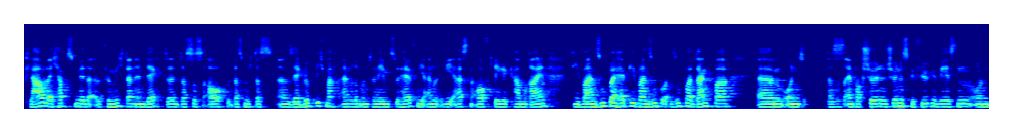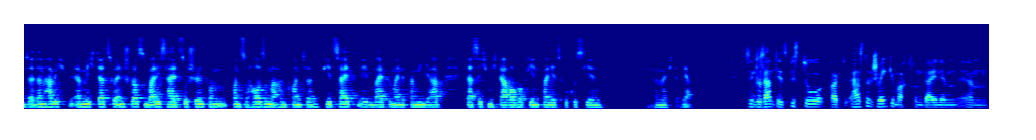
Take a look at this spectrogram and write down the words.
klar oder ich habe es mir für mich dann entdeckt, äh, dass es auch, dass mich das äh, sehr glücklich macht, anderen Unternehmen zu helfen. Die, andere, die ersten Aufträge kamen rein, die waren super happy, waren super, super dankbar ähm, und das ist einfach schön, ein schönes Gefühl gewesen. Und äh, dann habe ich äh, mich dazu entschlossen, weil ich es halt so schön vom, von zu Hause machen konnte, viel Zeit nebenbei für meine Familie habe, dass ich mich darauf auf jeden Fall jetzt fokussieren mhm. möchte. Ja. Das ist interessant. Jetzt bist du hast du einen Schwenk gemacht von deinem ähm,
